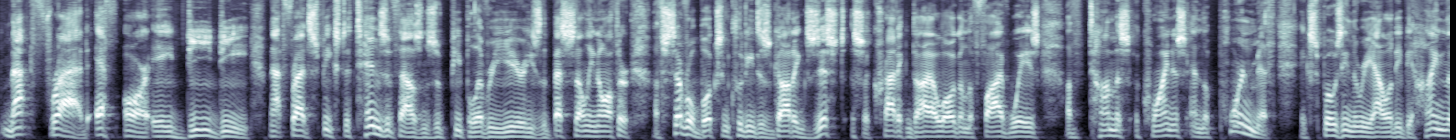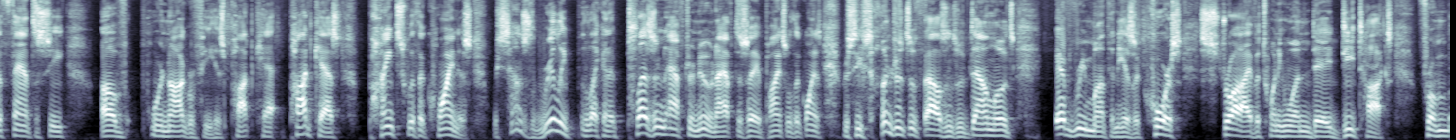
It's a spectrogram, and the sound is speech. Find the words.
Matt Fradd, F R A D D. Matt Fradd speaks to tens of thousands of people every year. He's the best-selling author of several books, including "Does God Exist?" A Socratic Dialogue on the Five Ways of Thomas Aquinas and the Porn Myth, exposing the reality behind the fantasy of pornography. His podca- podcast, Pints with Aquinas, which sounds really like a pleasant afternoon, I have to say. Pints with Aquinas receives hundreds of thousands of downloads every month, and he has a course, Strive, a 21 day detox from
